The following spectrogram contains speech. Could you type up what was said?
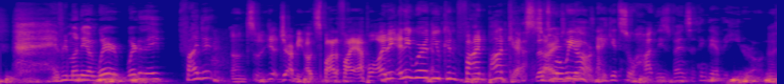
every Monday on where where do they find it? On, so, yeah, I mean, on Spotify, Apple, any, anywhere you can find podcasts. That's Sorry, where dude, we are. I get so hot in these vents. I think they have the heater on. Uh,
